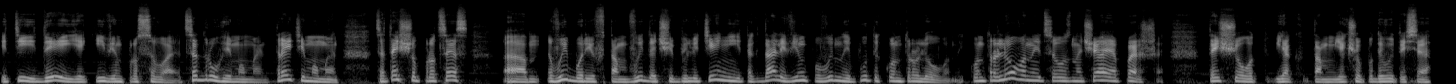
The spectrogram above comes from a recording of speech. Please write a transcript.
і ті ідеї, які він просуває. Це другий момент. Третій момент це те, що процес е, виборів, там видачі бюлетені і так далі, він повинен бути контрольований. Контрольований це означає перше, те, що от як там, якщо подивитися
